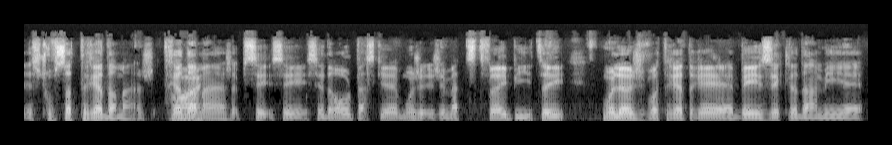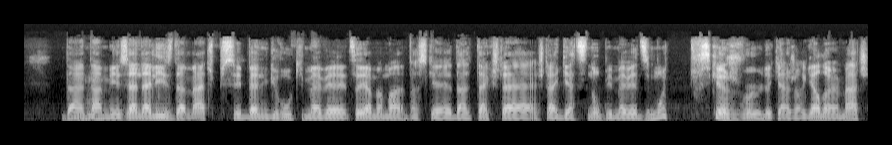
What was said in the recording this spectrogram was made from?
je trouve ça très dommage. Très Ouais. dommage. Puis c'est- c'est c'est drôle parce que moi, j'ai ma petite feuille, puis tu sais, moi, là, je vais très, très euh, basic là, dans mes. euh, Dans, Mhm. dans mes analyses de match, puis c'est Ben Grou qui m'avait, tu sais, à un moment, parce que dans le temps que j'étais à, à Gatineau, puis il m'avait dit, moi, tout ce que je veux, là, quand je regarde un match,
